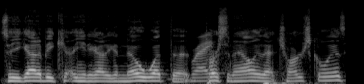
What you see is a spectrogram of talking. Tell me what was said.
so you got to be, you got to know what the Right. personality of that charter school is.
